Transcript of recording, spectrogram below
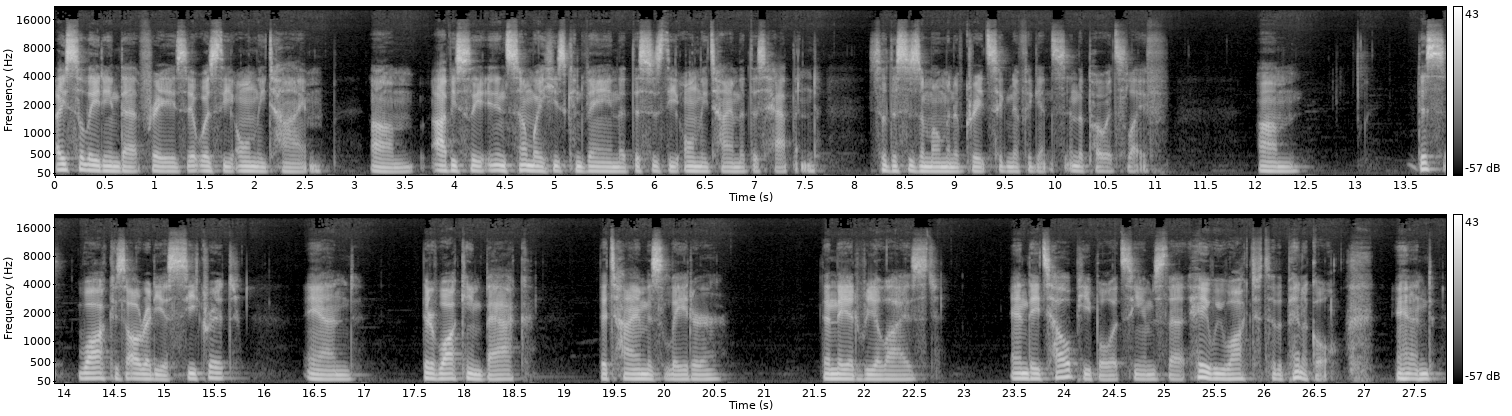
isolating that phrase, it was the only time. Um, obviously, in some way, he's conveying that this is the only time that this happened. So, this is a moment of great significance in the poet's life. Um, this walk is already a secret, and they're walking back. The time is later than they had realized. And they tell people, it seems, that, hey, we walked to the pinnacle. and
